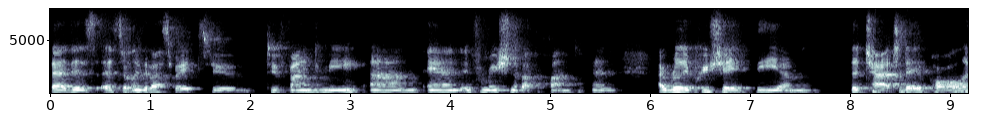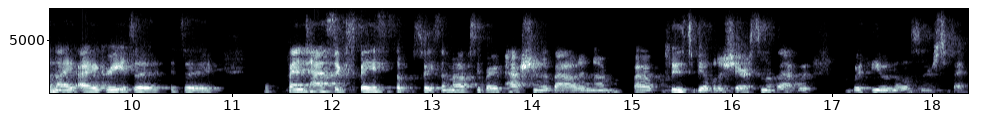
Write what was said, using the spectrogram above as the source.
that is uh, certainly the best way to to find me um, and information about the fund. And I really appreciate the um, the chat today, Paul. And I, I agree, it's a it's a fantastic space. It's a space I'm obviously very passionate about, and I'm uh, pleased to be able to share some of that with with you and the listeners today.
